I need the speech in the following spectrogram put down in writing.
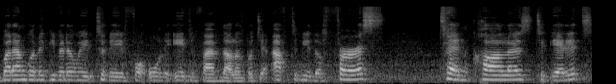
But I'm going to give it away today for only $85. But you have to be the first 10 callers to get it.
